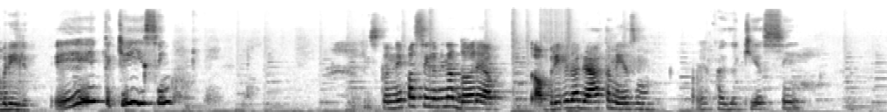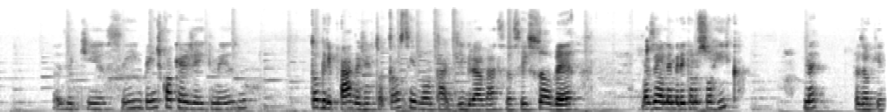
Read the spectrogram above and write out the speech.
o brilho. Eita, que isso, hein? Isso que eu nem passei iluminador, é ó, o brilho da gata mesmo. Faz aqui assim. Faz aqui assim, bem de qualquer jeito mesmo. Tô gripada, gente, tô tão sem vontade de gravar, se vocês souberem. Mas eu lembrei que eu não sou rica, né? Fazer o quê?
